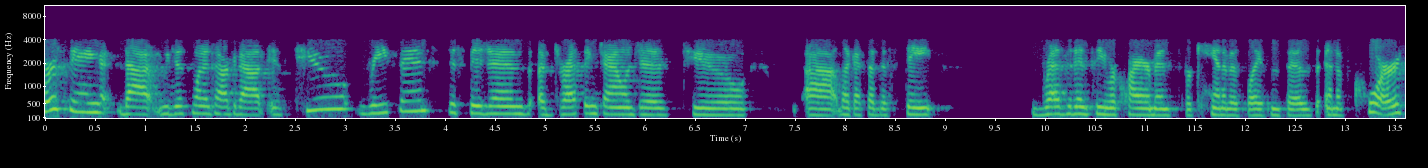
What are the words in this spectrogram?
First thing that we just want to talk about is two recent decisions addressing challenges to, uh, like I said, the state residency requirements for cannabis licenses. And of course,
